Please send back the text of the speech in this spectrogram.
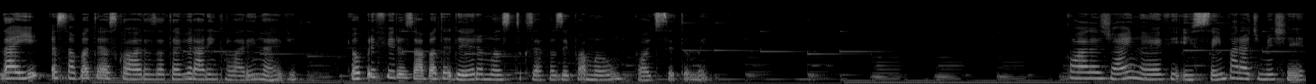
Daí é só bater as claras até virarem clara em neve. Eu prefiro usar a batedeira, mas se tu quiser fazer com a mão, pode ser também. Claras já em neve e sem parar de mexer,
